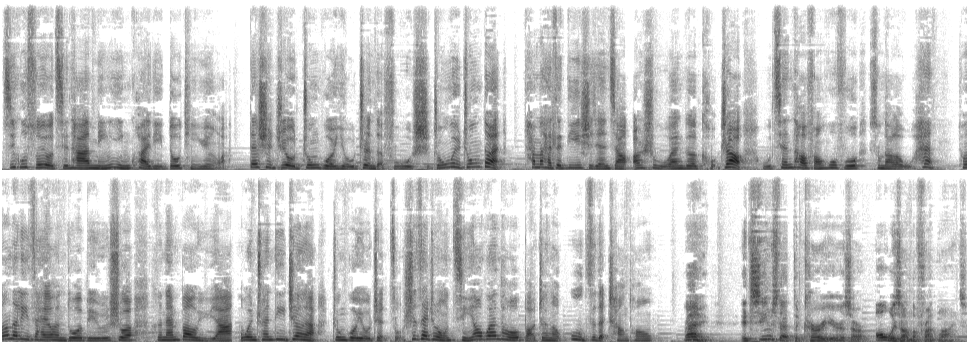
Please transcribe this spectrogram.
几乎所有其他民营快递都停运了，但是只有中国邮政的服务始终未中断。他们还在第一时间将二十五万个口罩、五千套防护服送到了武汉。同样的例子还有很多，比如说河南暴雨啊、汶川地震啊，中国邮政总是在这种紧要关头保证了物资的畅通。Right. It seems that the couriers are always on the front lines.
